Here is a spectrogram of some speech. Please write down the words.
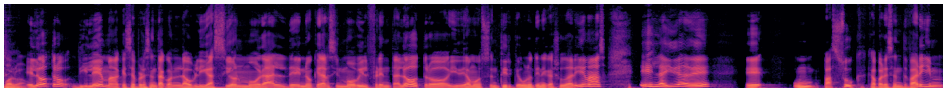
Volvamos. El otro dilema que se presenta con la obligación moral de no quedarse inmóvil frente al otro y, digamos, sentir que uno tiene que ayudar y demás, es la idea de eh, un pasuk que aparece en Tvarim,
